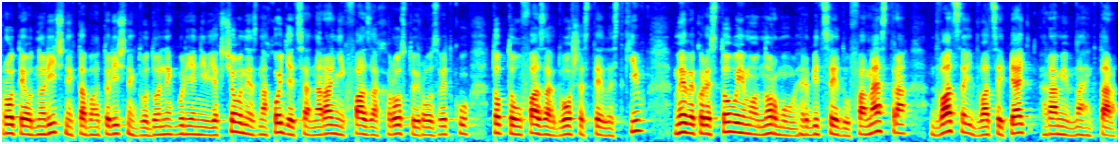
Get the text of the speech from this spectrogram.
проти однорічних та багаторічних дводольних бур'янів, якщо вони знаходяться на ранніх фазах росту і розвитку, тобто у фазах 2-6 листків, ми використовуємо норму гербіциду Фаместра 20-25 грамів на гектар.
